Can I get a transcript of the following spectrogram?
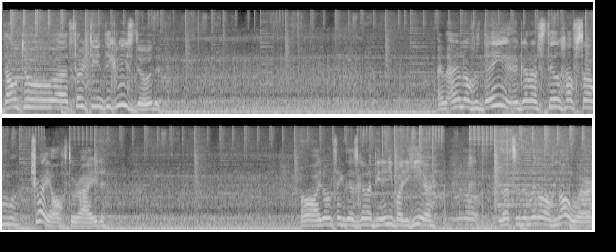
Down to uh, 13 degrees, dude. And end of the day, gonna still have some trail to ride. Oh, I don't think there's gonna be anybody here. That's in the middle of nowhere.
